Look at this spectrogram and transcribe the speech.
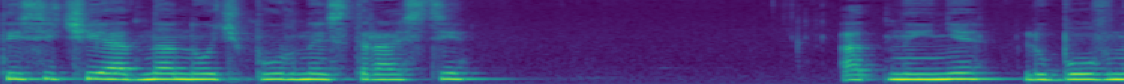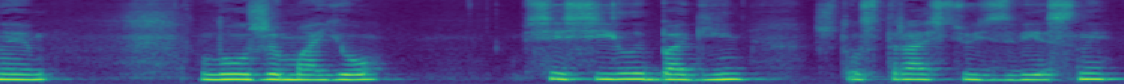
Тысячи и одна ночь бурной страсти, отныне любовное ложе мое, все силы богинь, что страстью известны,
